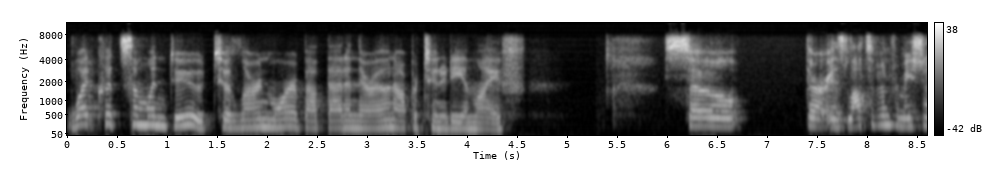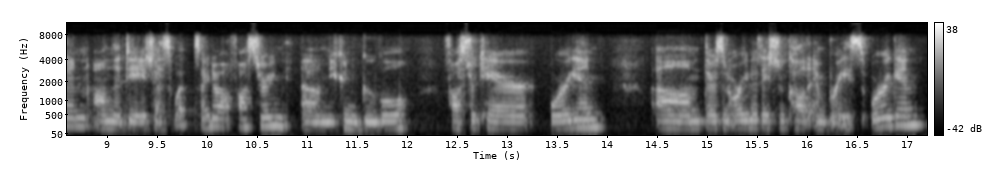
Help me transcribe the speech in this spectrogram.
what could someone do to learn more about that in their own opportunity in life? So there is lots of information on the DHS website about fostering. Um, you can Google foster care Oregon. Um, there's an organization called Embrace Oregon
